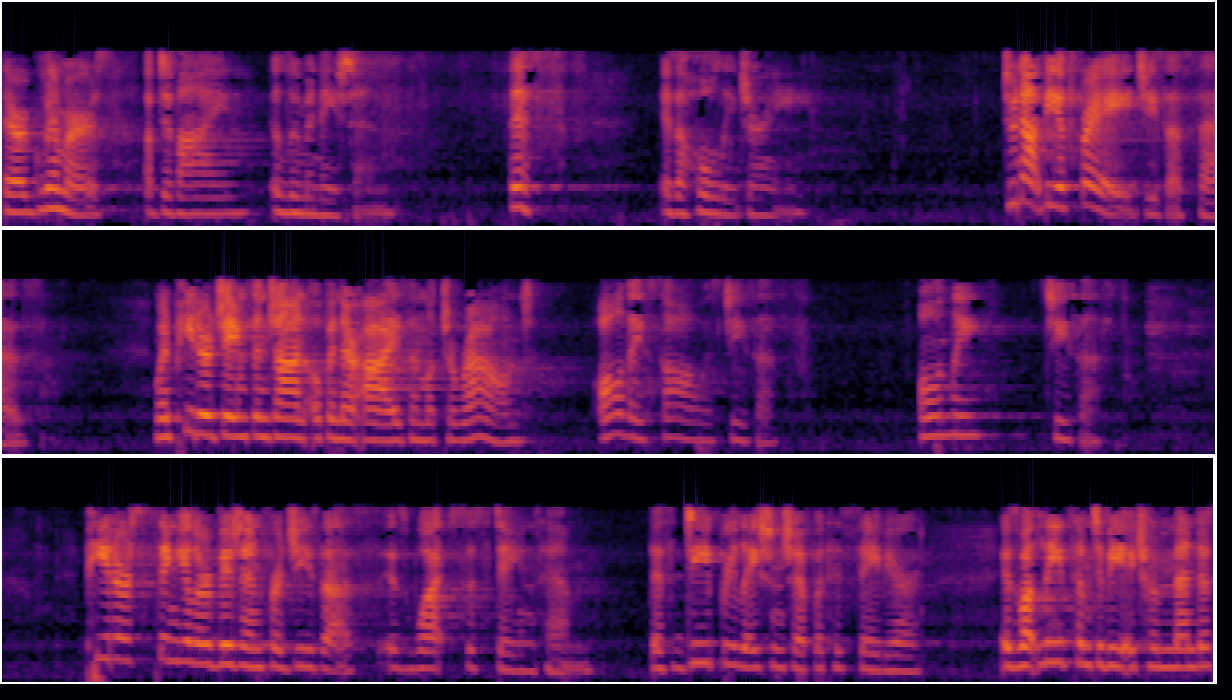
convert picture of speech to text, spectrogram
there are glimmers of divine illumination. This is a holy journey. Do not be afraid, Jesus says. When Peter, James, and John opened their eyes and looked around, all they saw was Jesus. Only Jesus. Peter's singular vision for Jesus is what sustains him. This deep relationship with his Savior is what leads him to be a tremendous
